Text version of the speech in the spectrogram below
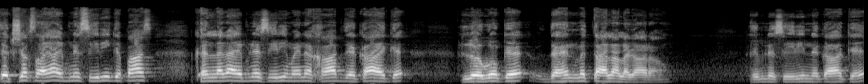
ایک شخص آیا ابن سیری کے پاس، کہنے لگا، ابن سیری میں نے خواب دیکھا ہے کہ لوگوں کے دہن میں تالا لگا رہا ہوں۔ ابن سیری نے کہا کہ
